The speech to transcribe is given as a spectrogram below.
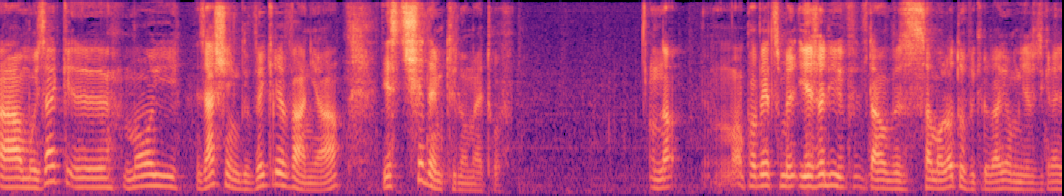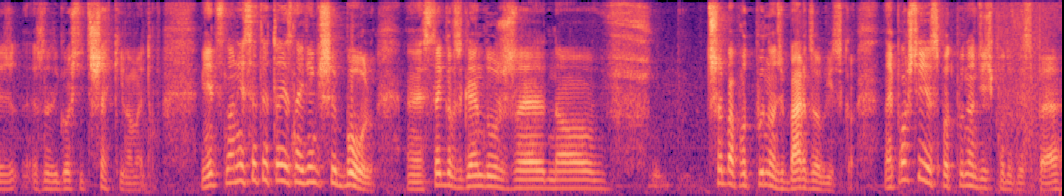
a, mój, e, mój zasięg wygrywania jest 7 km. No, no powiedzmy, jeżeli tam z samolotu wykrywają mnie z odległości 3 km. Więc no niestety to jest największy ból. e, Z tego względu, że no trzeba podpłynąć bardzo blisko. Najprościej jest podpłynąć gdzieś pod wyspę,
